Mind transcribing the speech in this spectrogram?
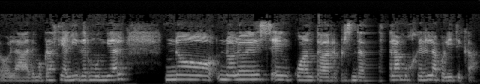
o la democracia líder mundial, no, no, lo es en cuanto a representación de la mujer en la política.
